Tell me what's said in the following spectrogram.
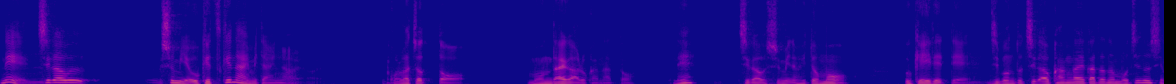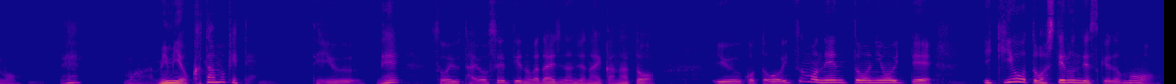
ね違う趣味を受け付けないみたいな。これはちょっと問題があるかなと。ね。違う趣味の人も受け入れて自分と違う考え方の持ち主もね。まあ耳を傾けてっていうね。そういう多様性っていうのが大事なんじゃないかなと。いうことをいつも念頭に置いて生きようとはしてるんですけども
